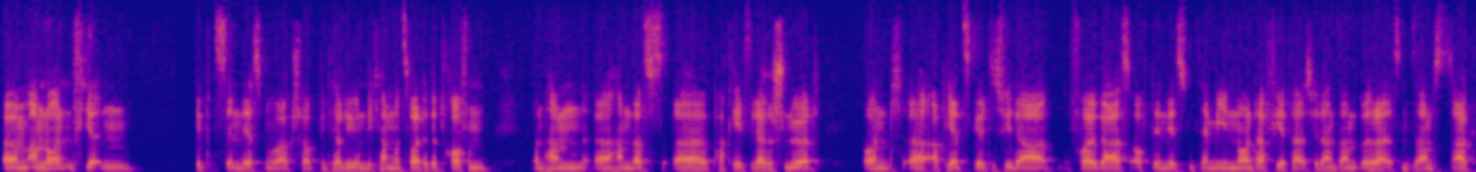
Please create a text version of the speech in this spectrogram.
Ähm, am 9.4. gibt es den nächsten Workshop. Vitali und ich haben uns heute getroffen und haben, äh, haben das äh, Paket wieder geschnürt. Und äh, ab jetzt gilt es wieder Vollgas auf den nächsten Termin. 9.4. ist wieder ein, Sam oder ist ein Samstag.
